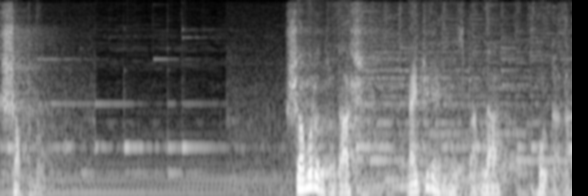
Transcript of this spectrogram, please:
স্বপ্ন। Samarendra Das, ninety news Bangla, Kolkata.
